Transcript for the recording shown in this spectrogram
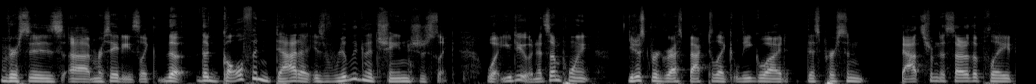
versus uh, Mercedes, like the the golf and data is really going to change just like what you do. And at some point, you just regress back to like league wide. This person bats from the side of the plate,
